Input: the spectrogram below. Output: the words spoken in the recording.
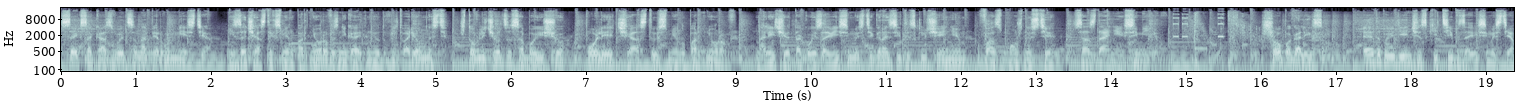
секс оказывается на первом месте. Из-за частых смен партнера возникает неудовлетворенность, что влечет за собой еще более частую смену партнеров. Наличие такой зависимости грозит исключением возможности создания семьи. Шопоголизм это поведенческий тип зависимости.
